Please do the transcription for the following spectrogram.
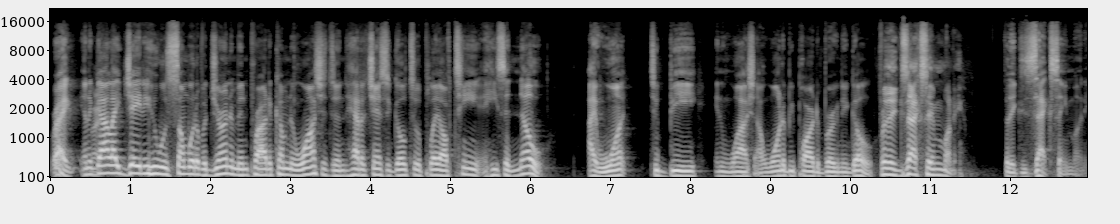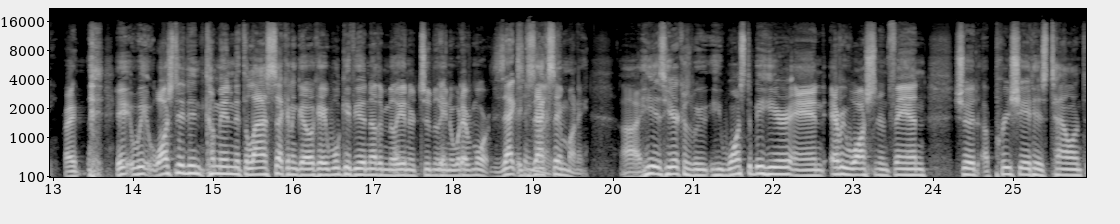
right. And a guy like JD, who was somewhat of a journeyman prior to coming to Washington, had a chance to go to a playoff team. And he said, No, I want to be in Washington. I want to be part of the Burgundy Gold for the exact same money, for the exact same money. right? It- we, Washington didn't come in at the last second and go, okay, we'll give you another million or two million or whatever more. Exact same exact money. same money. Uh, he is here because he wants to be here, and every Washington fan should appreciate his talent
